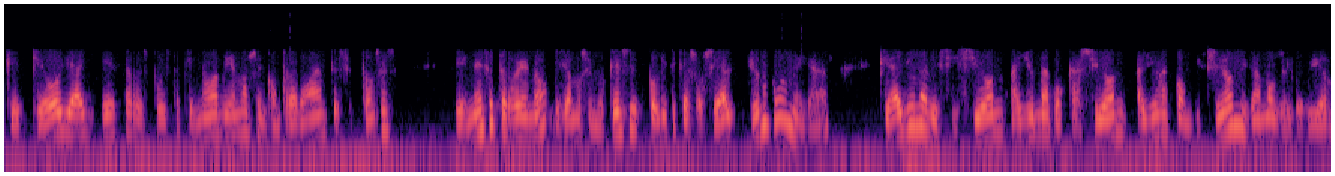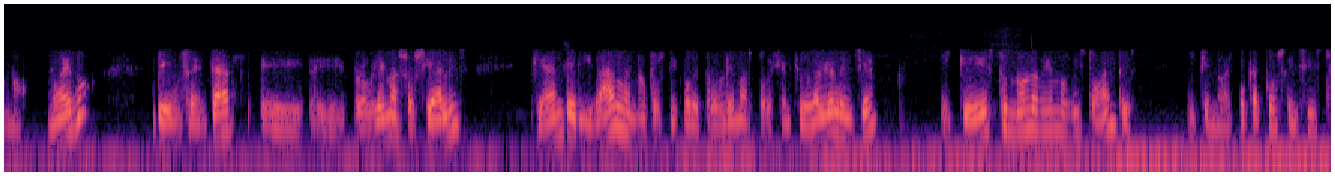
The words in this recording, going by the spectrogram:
que, que hoy hay esta respuesta que no habíamos encontrado antes. Entonces, en ese terreno, digamos, en lo que es política social, yo no puedo negar que hay una decisión, hay una vocación, hay una convicción, digamos, del gobierno nuevo de enfrentar eh, eh, problemas sociales que han derivado en otros tipos de problemas, por ejemplo, la violencia, y que esto no lo habíamos visto antes y que no es poca cosa, insisto.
